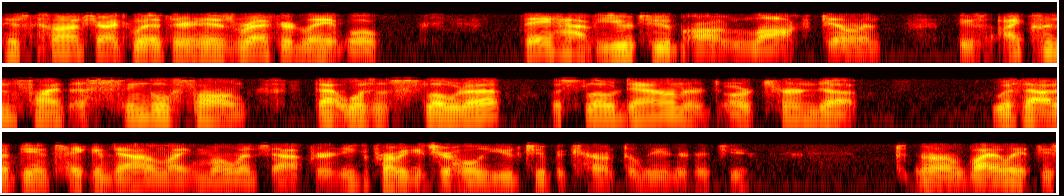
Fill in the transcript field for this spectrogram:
his contract with or his record label, they have YouTube on lock, Dylan. Because I couldn't find a single song that wasn't slowed up, or slowed down, or or turned up without it being taken down like moments after. And you could probably get your whole YouTube account deleted if you uh, violate these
